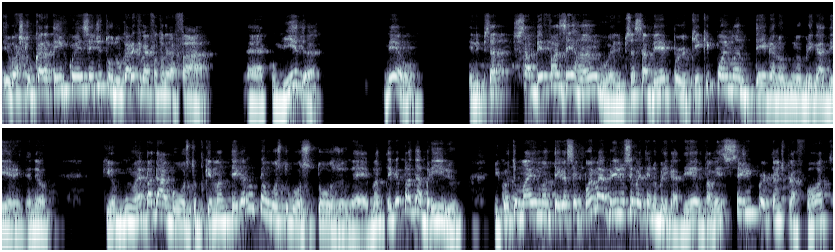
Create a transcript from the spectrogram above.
eu acho que o cara tem que conhecer de tudo. O cara que vai fotografar é, comida, meu, ele precisa saber fazer rango, ele precisa saber por que, que põe manteiga no, no brigadeiro, entendeu? Que não é para dar gosto, porque manteiga não tem um gosto gostoso, velho. Manteiga é para dar brilho. E quanto mais manteiga você põe, mais brilho você vai ter no brigadeiro. Talvez isso seja importante para foto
